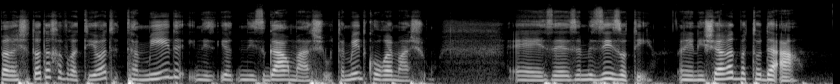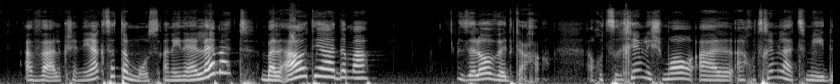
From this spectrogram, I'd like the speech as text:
ברשתות החברתיות תמיד נסגר משהו, תמיד קורה משהו. אה, זה, זה מזיז אותי, אני נשארת בתודעה. אבל כשנהיה קצת עמוס, אני נעלמת, בלעה אותי האדמה. זה לא עובד ככה. אנחנו צריכים לשמור על, אנחנו צריכים להתמיד.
